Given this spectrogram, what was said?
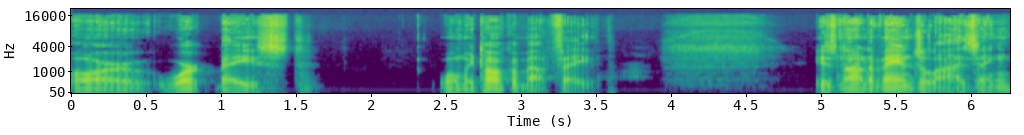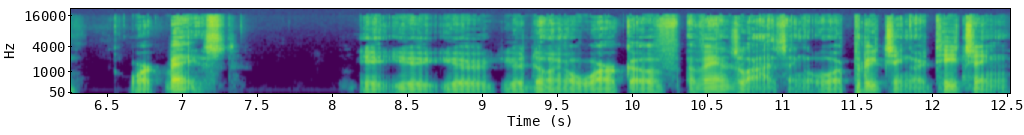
are work based when we talk about faith is not evangelizing work based. You, you you're you're doing a work of evangelizing or preaching or teaching.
